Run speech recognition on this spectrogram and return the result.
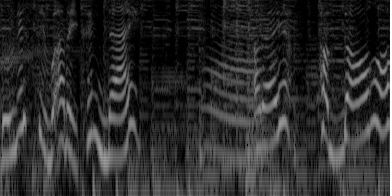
ดูนี่สิว่าอะไรอยู่ข้างในอะไรอะผักดองเหรอ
